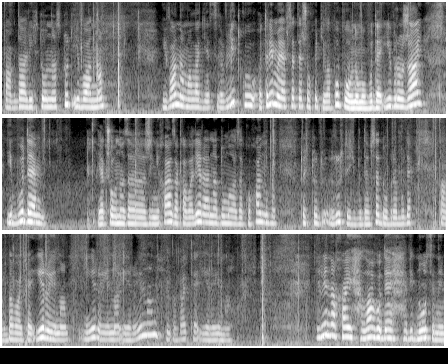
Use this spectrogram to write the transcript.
Так, далі хто у нас тут? Іванна. Іванна молодець. Влітку отримає все те, що хотіла. По повному буде і врожай, і буде, якщо вона за жениха, за кавалера надумала, за коханого. Тобто тут зустріч буде, все добре буде. Так, давайте Ірина. Ірина, Ірина. Давайте Ірина. Ірина хай лагоде відносини,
